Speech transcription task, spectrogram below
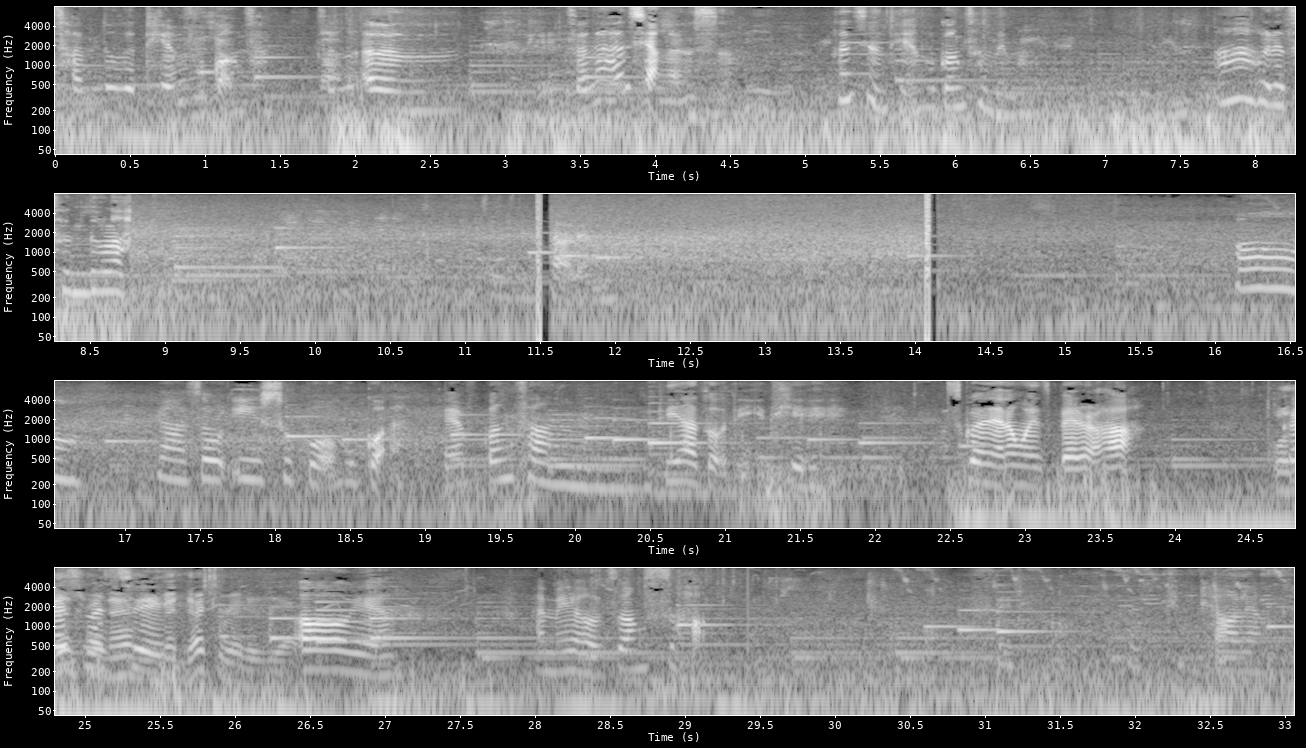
成都的天府广场，真的，嗯，真的很像，硬是，很像天府广场的嘛。啊，回到成都了，漂亮。哦，亚洲艺术博物馆，天府广场底下坐地铁。Square Island is better 哈。well, this one Christmas hasn't tree. been decorated yet. 哦耶，还没有装饰好，挺漂亮的。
